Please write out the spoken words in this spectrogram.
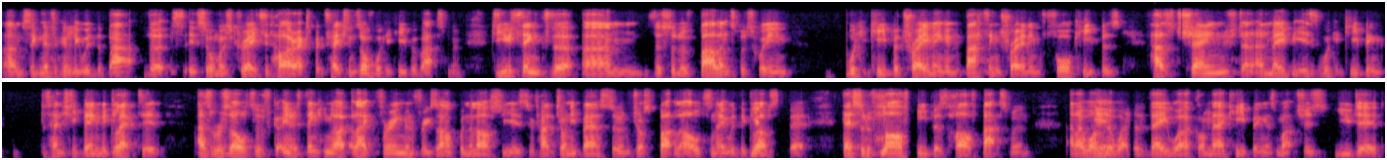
um, significantly with the bat that it's almost created higher expectations of wicketkeeper batsmen. Do you think that um, the sort of balance between wicketkeeper training and batting training for keepers has changed and, and maybe is wicket keeping potentially being neglected as a result of you know thinking like like for England for example in the last few years we've had Jonny Bairstow and Jos Buttler alternate with the gloves yeah. a bit they're sort of yeah. half keepers half batsmen and I wonder yeah. whether they work on their keeping as much as you did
